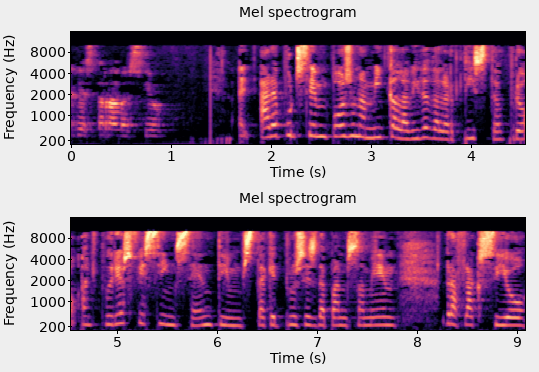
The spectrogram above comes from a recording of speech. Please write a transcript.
aquesta relació. Ara potser em poso una mica la vida de l'artista, però ens podries fer cinc cèntims d'aquest procés de pensament, reflexió,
